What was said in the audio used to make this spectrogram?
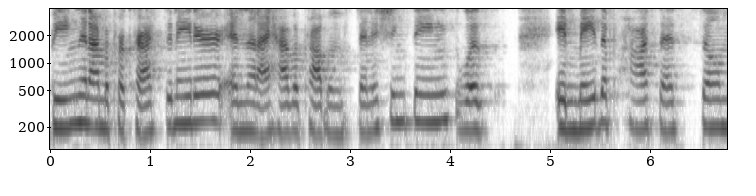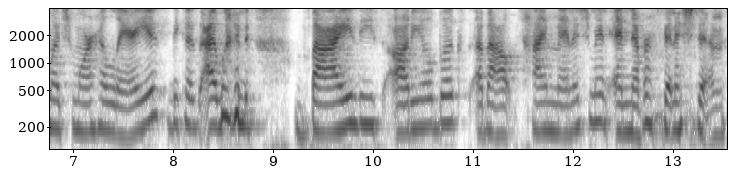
being that I'm a procrastinator and that I have a problem finishing things was it made the process so much more hilarious because I would buy these audiobooks about time management and never finish them.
